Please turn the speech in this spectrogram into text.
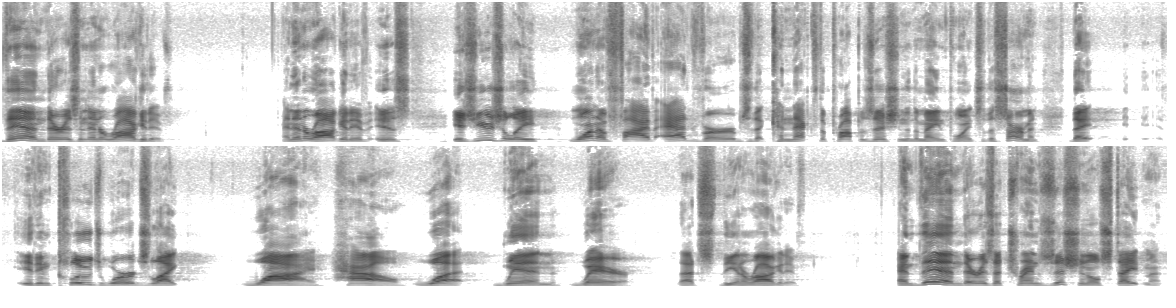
Then there is an interrogative. An interrogative is, is usually one of five adverbs that connect the proposition to the main points of the sermon. They, it includes words like why, how, what, when, where. That's the interrogative. And then there is a transitional statement.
